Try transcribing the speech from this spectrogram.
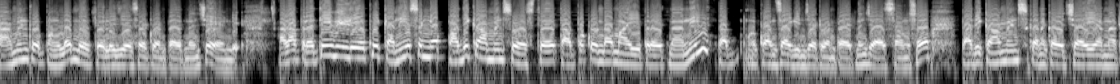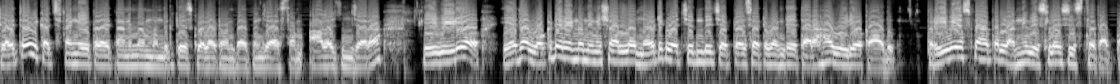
కామెంట్ రూపంలో మీరు తెలియజేసేటువంటి ప్రయత్నం చేయండి. అలా ప్రతి వీడియోకి కనీసంగా పది కామెంట్స్ వస్తే తప్పకుండా మా ఈ ప్రయత్నాన్ని కొనసాగి తగ్గించేటువంటి ప్రయత్నం చేస్తాం. సో పది కామెంట్స్ కనుక వచ్చాయి అన్నట్లయితే ఖచ్చితంగా ఈ ప్రయత్నాన్ని మేము ముందుకు తీసుకువెళ్ళేటువంటి ప్రయత్నం చేస్తాం. ఆలోచించారా? ఈ వీడియో ఏదో ఒకటి రెండు నిమిషాల్లో నోటికి వచ్చింది చెప్పేసేటువంటి తరహా వీడియో కాదు. ప్రీవియస్ పేపర్లు అన్ని విశ్లేషిస్తే తప్ప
